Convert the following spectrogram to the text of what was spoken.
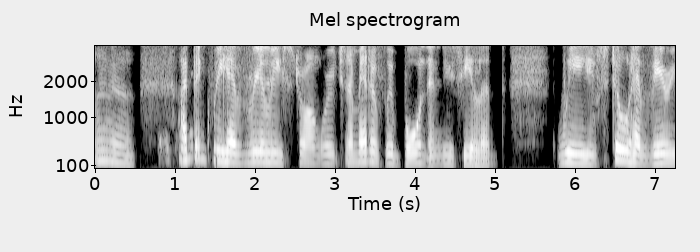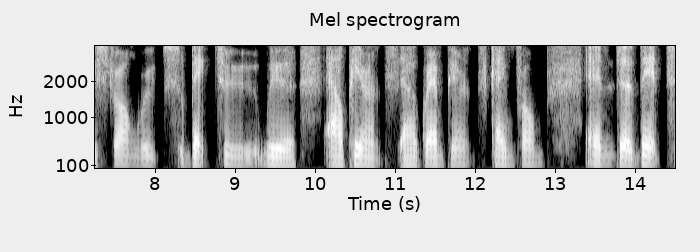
yeah. I think we have really strong roots. No matter if we're born in New Zealand, we still have very strong roots back to where our parents, our grandparents came from, and uh, that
